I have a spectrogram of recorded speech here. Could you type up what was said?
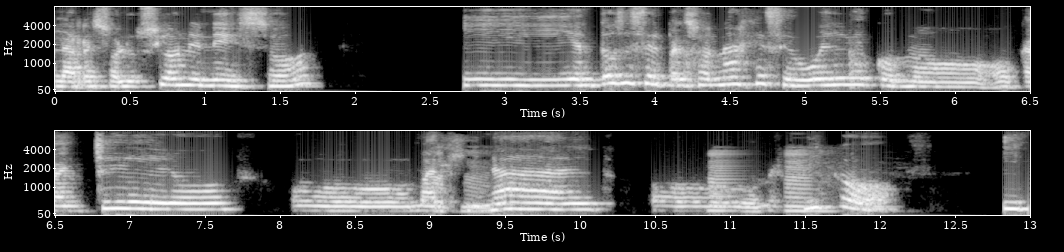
la resolución en eso, y entonces el personaje se vuelve como o canchero, o marginal, o, ¿me explico? Y,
